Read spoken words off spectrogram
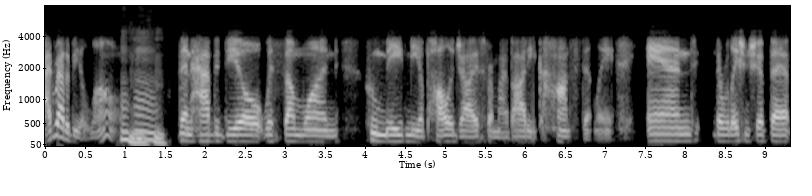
I'd rather be alone mm-hmm. than have to deal with someone who made me apologize for my body constantly. And the relationship that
